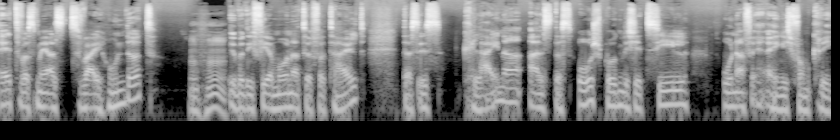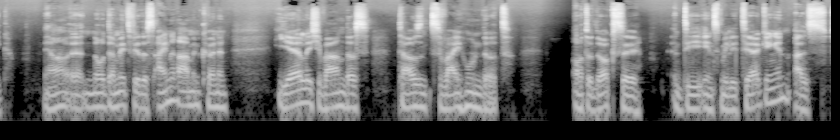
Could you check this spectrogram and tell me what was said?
etwas mehr als 200 mhm. über die vier Monate verteilt. Das ist kleiner als das ursprüngliche Ziel, unabhängig vom Krieg. Ja, äh, nur damit wir das einrahmen können. Jährlich waren das 1200 Orthodoxe, die ins Militär gingen, als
